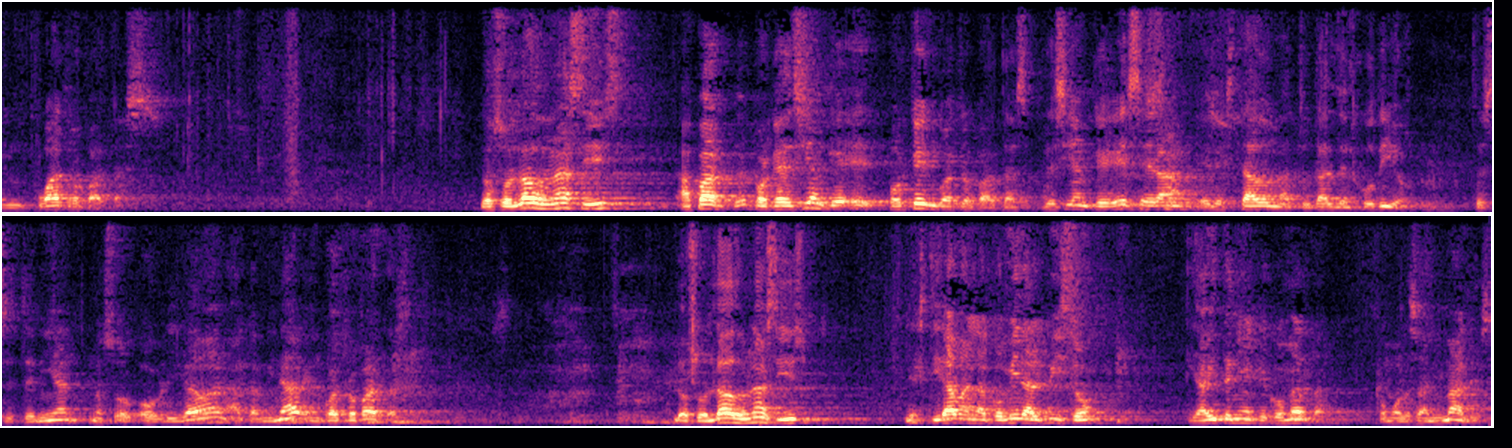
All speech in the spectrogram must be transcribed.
en cuatro patas. Los soldados nazis Aparte, porque decían que, eh, ¿por qué en cuatro patas? Decían que ese era el estado natural del judío. Entonces tenían, nos obligaban a caminar en cuatro patas. Los soldados nazis les tiraban la comida al piso y ahí tenían que comerla, como los animales.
